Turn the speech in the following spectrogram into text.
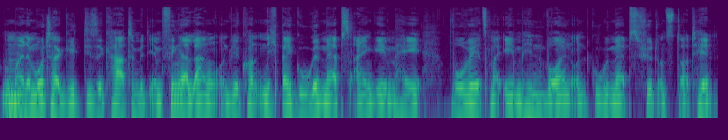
und mhm. meine Mutter geht diese Karte mit ihrem Finger lang und wir konnten nicht bei Google Maps eingeben, hey, wo wir jetzt mal eben hinwollen und Google Maps führt uns dorthin.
